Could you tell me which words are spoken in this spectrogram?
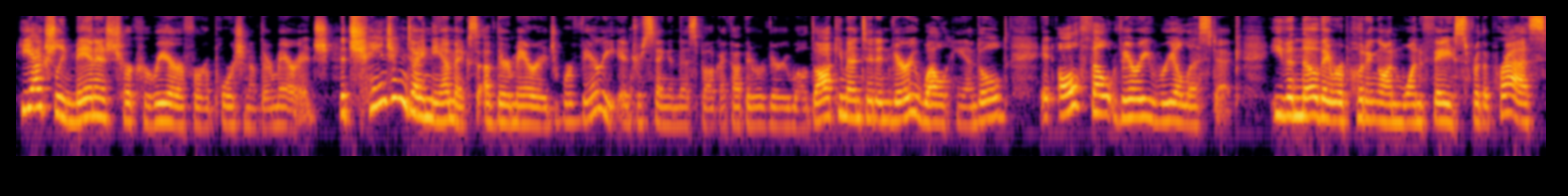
He actually managed her career for a portion of their marriage. The changing dynamics of their marriage were very interesting in this book. I thought they were very well documented and very well handled. It all felt very realistic. Even though they were putting on one face for the press,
